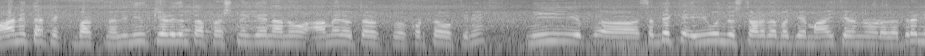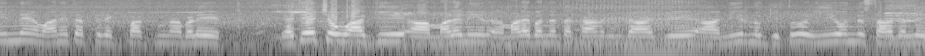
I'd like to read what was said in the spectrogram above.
ಮಾನ್ಯತಾ ಟೆಕ್ ಪಾರ್ಕ್ನಲ್ಲಿ. ನೀವು ಕೇಳಿದಂಥ ಪ್ರಶ್ನೆಗೆ ನಾನು ಆಮೇಲೆ ಉತ್ತರ ಕೊಡ್ತಾ ಹೋಗ್ತೀನಿ. ನೀ ಸದ್ಯಕ್ಕೆ ಈ ಒಂದು ಸ್ಥಳದ ಬಗ್ಗೆ ಮಾಹಿತಿಯನ್ನು ನೋಡೋದಾದರೆ, ನಿನ್ನೆ ಮಾನ್ಯತಾ ಟೆಕ್ ಪಾರ್ಕ್ನ ಬಳಿ ಯಥೇಚ್ಛವಾಗಿ ಮಳೆ ನೀರು, ಮಳೆ ಬಂದಂಥ ಕಾರಣದಿಂದಾಗಿ ನೀರು ನುಗ್ಗಿತ್ತು. ಈ ಒಂದು ಸ್ಥಳದಲ್ಲಿ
